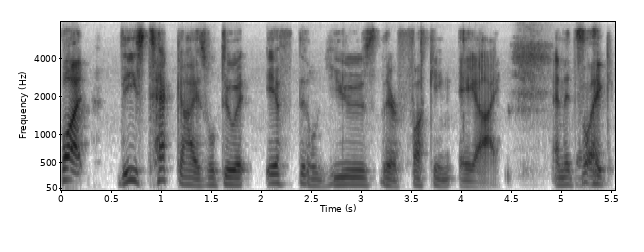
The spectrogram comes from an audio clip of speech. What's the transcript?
but these tech guys will do it if they'll use their fucking AI. And it's like,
